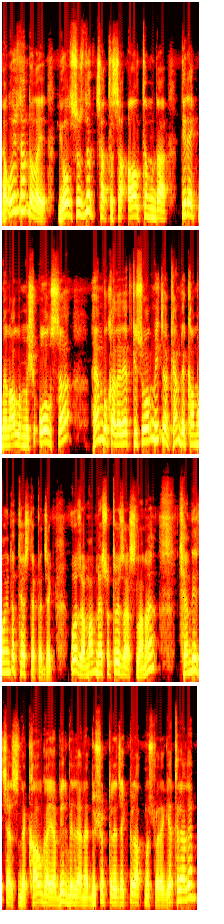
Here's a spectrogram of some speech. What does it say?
Ya o yüzden dolayı yolsuzluk çatısı altında direktmen alınmış olsa hem bu kadar etkisi olmayacak hem de kamuoyunda test yapacak. O zaman Mesut Özarslan'ı kendi içerisinde kavgaya birbirlerine düşürttürecek bir atmosfere getirelim.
